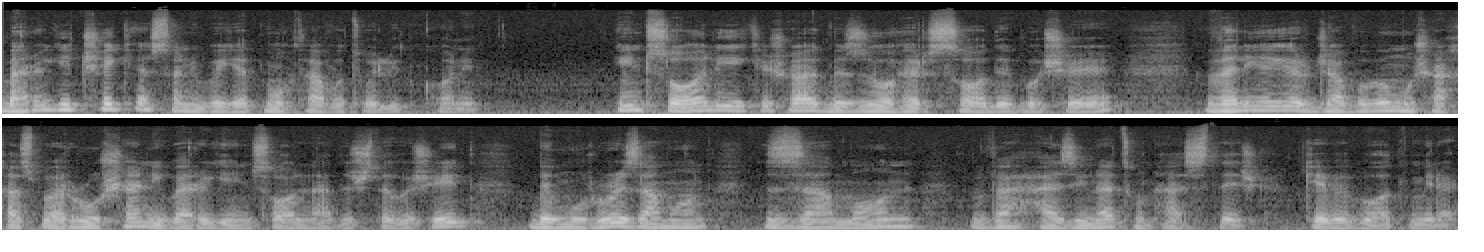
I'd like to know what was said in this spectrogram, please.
برای چه کسانی باید محتوا تولید کنیم؟ این سوالیه که شاید به ظاهر ساده باشه ولی اگر جواب مشخص و روشنی برای این سوال نداشته باشید به مرور زمان زمان و هزینهتون هستش که به باد میره.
